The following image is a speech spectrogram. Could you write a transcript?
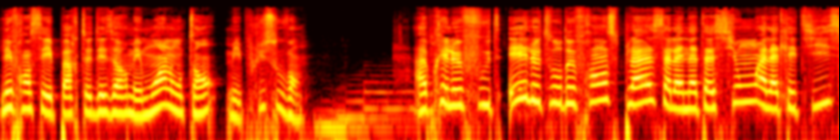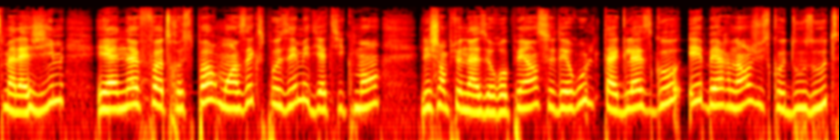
Les Français partent désormais moins longtemps, mais plus souvent. Après le foot et le Tour de France, place à la natation, à l'athlétisme, à la gym et à neuf autres sports moins exposés médiatiquement. Les championnats européens se déroulent à Glasgow et Berlin jusqu'au 12 août.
